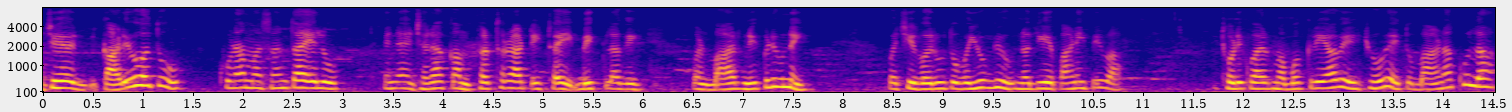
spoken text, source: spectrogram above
જે કાળિયું હતું, ખૂણામાં સંતાયેલું એને જરાક આમ થરથરાટી થઈ, બીક લાગી, પણ બહાર નીકળ્યું નહીં. પછી વરુ તો વયું ગયું, નદીએ પાણી પીવા. થોડીક વારમાં બકરી આવી, જોવે તો બારણા ખુલ્લા.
